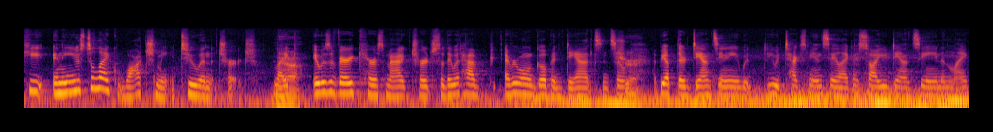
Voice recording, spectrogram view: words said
he, and he used to like watch me too in the church. Like Yeah. it was a very charismatic church, so they would have everyone would go up and dance, and so Sure. I'd be up there dancing, and he would he would text me and say like I saw you dancing, and like,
